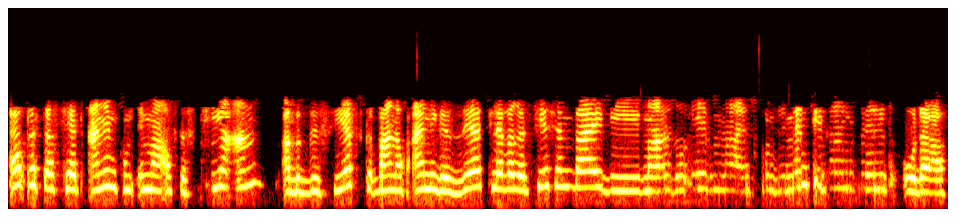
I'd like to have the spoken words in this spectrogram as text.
Ob es das Pferd annimmt, kommt immer auf das Tier an. Aber bis jetzt waren auch einige sehr clevere Tierchen bei, die mal so eben mal ins Kompliment gegangen sind oder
